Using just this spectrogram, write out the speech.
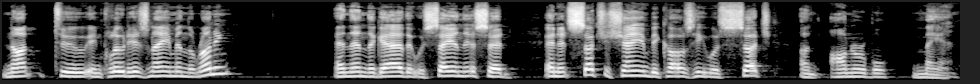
not to include his name in the running. And then the guy that was saying this said, and it's such a shame because he was such an honorable man.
